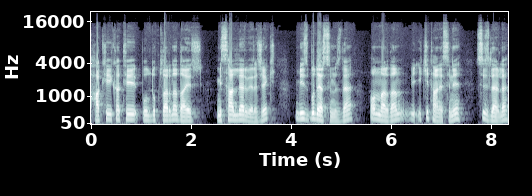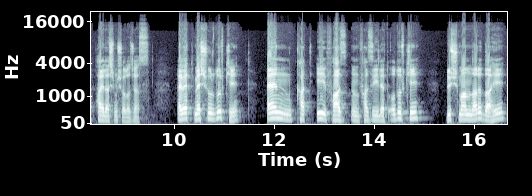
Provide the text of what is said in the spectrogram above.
hakikati bulduklarına dair misaller verecek. Biz bu dersimizde onlardan bir iki tanesini sizlerle paylaşmış olacağız. Evet meşhurdur ki en kat'i faz, fazilet odur ki düşmanları dahi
